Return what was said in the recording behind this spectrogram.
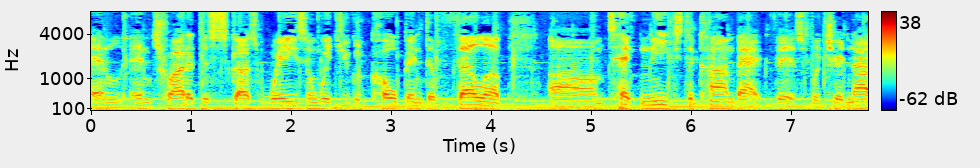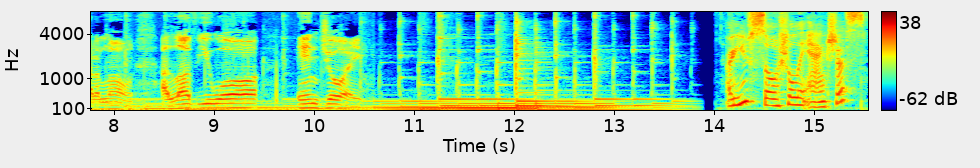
and and try to discuss ways in which you could cope and develop um, techniques to combat this. But you're not alone. I love you all. Enjoy. Are you socially anxious?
